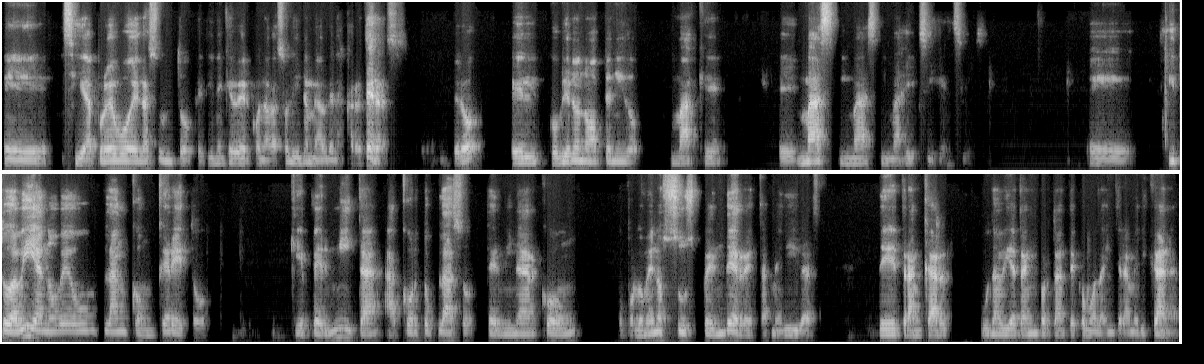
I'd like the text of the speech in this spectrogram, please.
eh, si apruebo el asunto que tiene que ver con la gasolina, me abren las carreteras, pero el gobierno no ha obtenido más que eh, más y más y más exigencias. Eh, y todavía no veo un plan concreto que permita a corto plazo terminar con, o por lo menos suspender estas medidas de trancar una vía tan importante como la interamericana.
